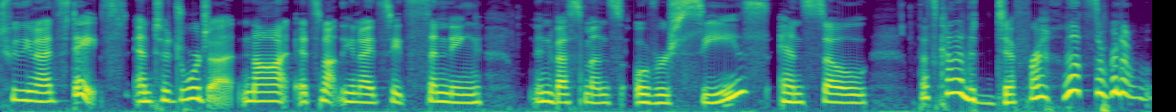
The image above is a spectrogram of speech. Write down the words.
to the United States and to Georgia. Not it's not the United States sending investments overseas. And so that's kind of the difference. That's sort of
